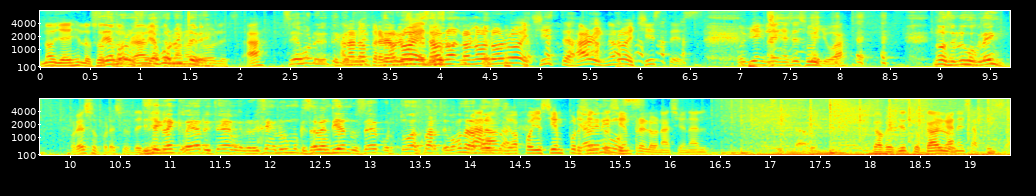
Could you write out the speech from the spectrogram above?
No, ya dije los Sí, otros. sí, fue Manuel Luis TV. Robles. Ah. Sí, que Ah, no, no, pero me no robe, no, no, no, no, no robe chistes, Harry, no robe chistes. Muy bien, Glenn, ese es suyo, ¿ah? No, se lo dijo Glenn. Por eso, por eso. Dice Glenn. Que vaya a Twitter porque le dicen el humo que está vendiendo usted por todas partes. Vamos a la Ah, no, pausa. yo apoyo 100% Ya venimos. siempre lo nacional. Cafecito, Que Carlos. gane esa prisa.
